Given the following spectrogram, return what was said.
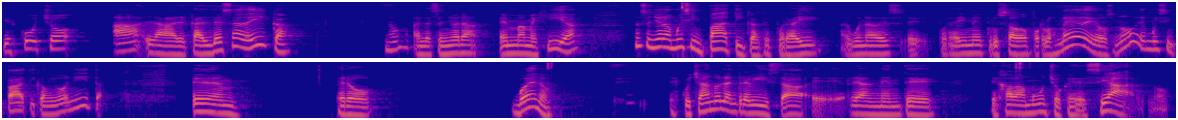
y escucho a la alcaldesa de Ica, ¿no? a la señora Emma Mejía, una señora muy simpática que por ahí, alguna vez, eh, por ahí me he cruzado por los medios, ¿no? Es muy simpática, muy bonita. Em, pero, bueno, escuchando la entrevista, eh, realmente dejaba mucho que desear, ¿no?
